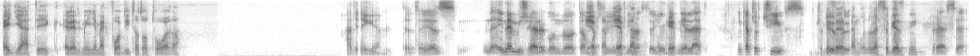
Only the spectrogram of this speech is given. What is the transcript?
egy játék eredménye megfordíthatott volna. Hát igen. Tehát, hogy ez... Ne, én nem is erre gondoltam értem, most, hogy, értem. Dinaszt, hogy okay. lehet. Inkább csak Chiefs. Csak ezt szerettem volna leszögezni. Persze.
